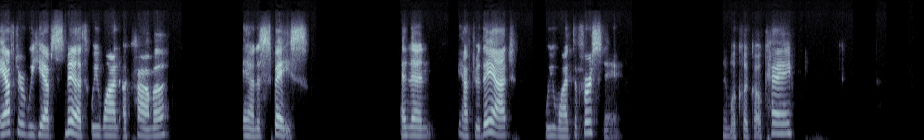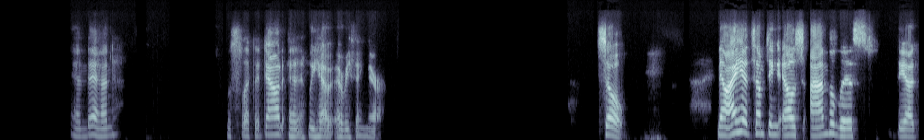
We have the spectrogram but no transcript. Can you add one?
after we have Smith, we want a comma and a space. And then after that, we want the first name. And we'll click OK. And then we'll select it down and we have everything there. So now I had something else on the list that,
